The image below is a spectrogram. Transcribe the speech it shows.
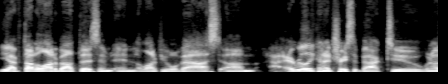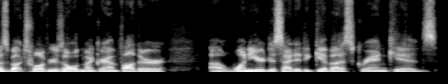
Yeah, I've thought a lot about this, and, and a lot of people have asked. Um, I really kind of trace it back to when I was about 12 years old. My grandfather uh, one year decided to give us grandkids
